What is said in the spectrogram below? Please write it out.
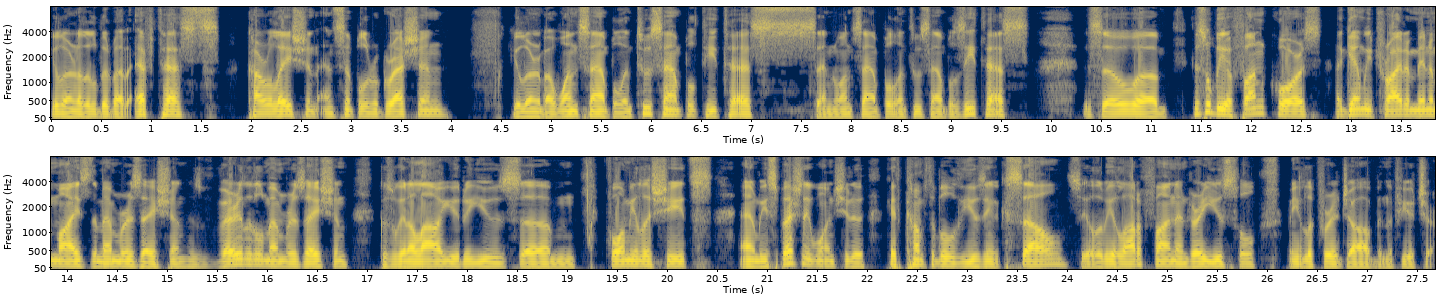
You'll learn a little bit about f-tests, correlation, and simple regression. You'll learn about one sample and two sample t-tests and one sample and two sample z-tests. So uh, this will be a fun course. Again, we try to minimize the memorization. There's very little memorization because we're going to allow you to use um, formula sheets. And we especially want you to get comfortable with using Excel. So it'll be a lot of fun and very useful when you look for a job in the future.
